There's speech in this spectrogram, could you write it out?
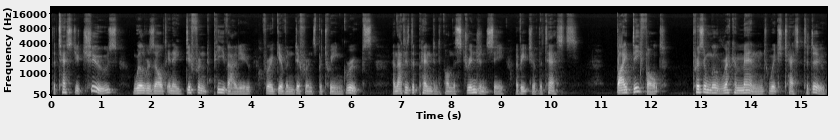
the test you choose will result in a different p-value for a given difference between groups, and that is dependent upon the stringency of each of the tests. By default, PRISM will recommend which test to do.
